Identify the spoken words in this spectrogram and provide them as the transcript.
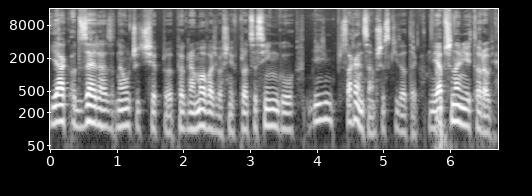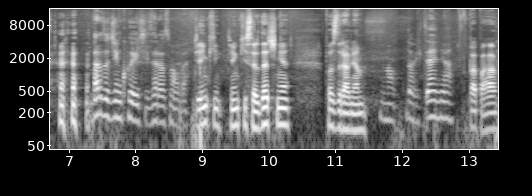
jak od zera nauczyć się pro, programować właśnie w processingu i zachęcam wszystkich do tego. Ja przynajmniej to robię. Bardzo dziękuję Ci za rozmowę. Dzięki, dzięki serdecznie. Pozdrawiam. No, do widzenia. Pa, pa.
